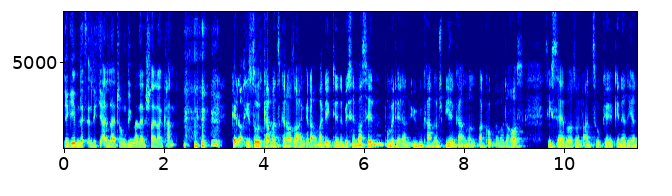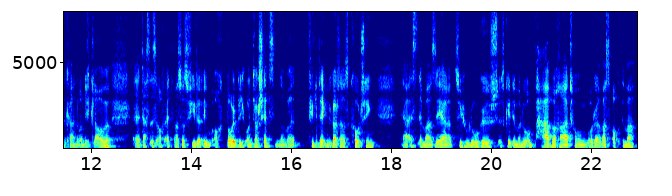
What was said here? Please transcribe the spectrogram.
wir geben letztendlich die Anleitung, wie man denn schneidern kann. genau, so kann man es genau sagen. Genau, man legt dir ein bisschen was hin, womit er dann üben kann und spielen kann und mal gucken, ob er daraus sich selber so einen Anzug generieren kann. Und ich glaube, äh, das ist auch etwas, was viele eben auch deutlich unterschätzen, ne? weil viele denken, wie gesagt, das Coaching ja, ist immer sehr psychologisch, es geht immer nur um Paarberatung oder was auch immer.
